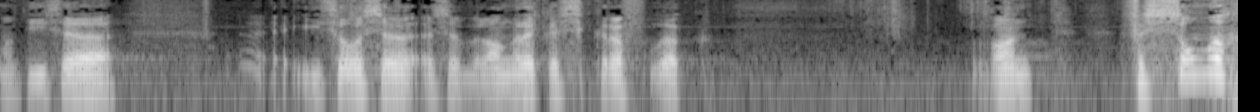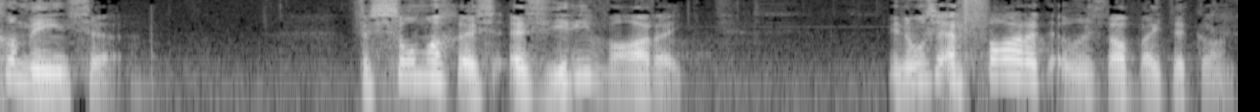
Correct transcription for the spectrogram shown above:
want hier is een hier is een, is een belangrike skrif ook, want vir sommige mense, vir sommige is, is hierdie waarheid, en ons ervaar het ons daar buitenkant,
